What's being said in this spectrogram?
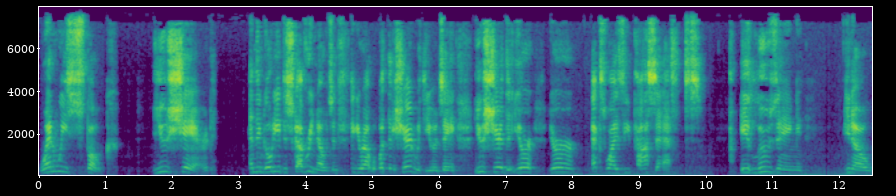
when we spoke, you shared, and then go to your discovery notes and figure out what they shared with you and say, you shared that your your XYZ process is losing, you know,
